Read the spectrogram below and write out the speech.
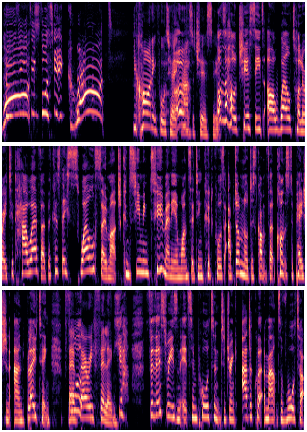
What? 48 grams? What? You can't eat 48 Ugh. grams of chia seeds. On the whole, chia seeds are well tolerated. However, because they swell so much, consuming too many in one sitting could cause abdominal discomfort, constipation, and bloating. They're very filling. Yeah. For this reason, it's important to drink adequate amounts of water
